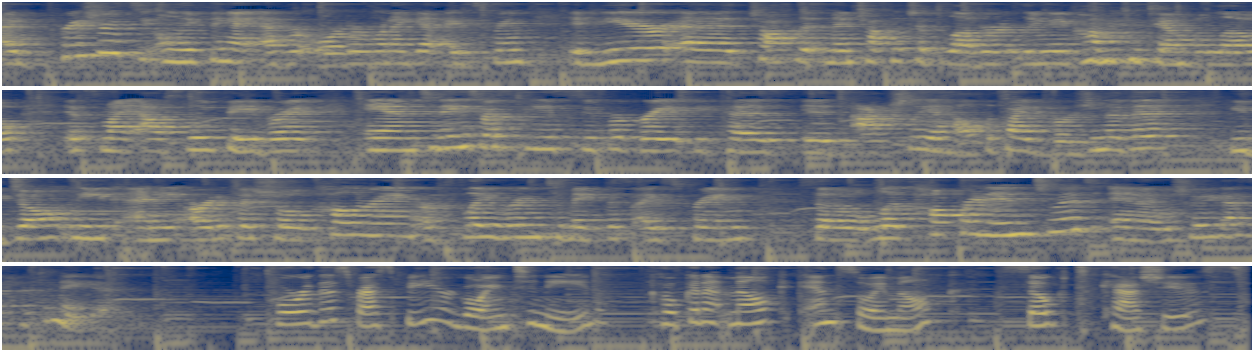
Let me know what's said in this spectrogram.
I'm pretty sure it's the only thing I ever order when I get ice cream. If you're a chocolate mint chocolate chip lover, leave me a comment down below. It's my absolute favorite. And today's recipe is super great because it's actually a healthified version of it. You don't need any artificial coloring or flavoring to make this ice cream. So let's hop right into it and I will show you guys how to make it. For this recipe, you're going to need coconut milk and soy milk, soaked cashews,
